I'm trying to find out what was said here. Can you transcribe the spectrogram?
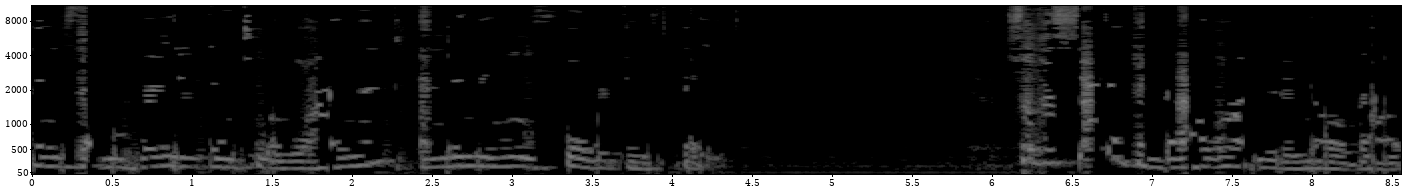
things that will bring you into alignment, and then you move forward. So the second thing that I want you to know about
